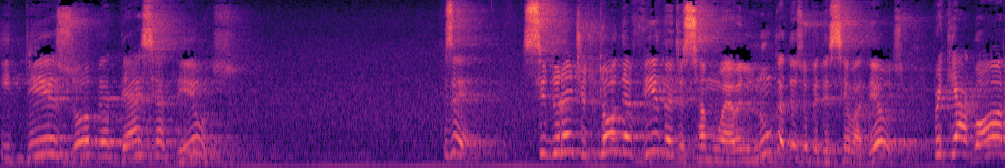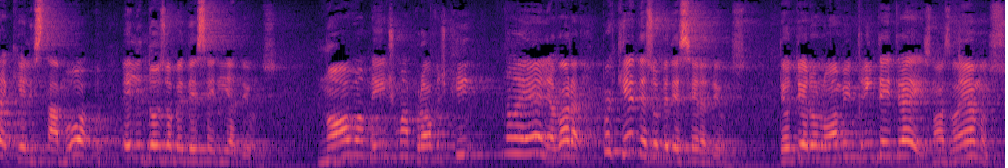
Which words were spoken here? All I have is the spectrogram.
e desobedece a Deus. Quer dizer, se durante toda a vida de Samuel ele nunca desobedeceu a Deus, porque agora que ele está morto, ele desobedeceria a Deus. Novamente uma prova de que não é ele. Agora, por que desobedecer a Deus? Deuteronômio 33, nós lemos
